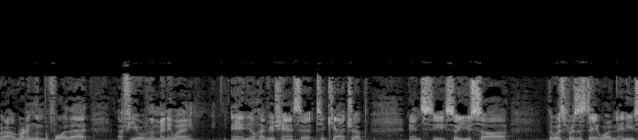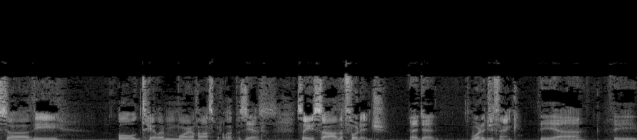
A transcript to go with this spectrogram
uh, running them before that, a few of them anyway, and you'll have your chance to, to catch up and see. So you saw the Whispers Estate one, and you saw the old Taylor Memorial Hospital episode. Yes. So you saw the footage. I did. What did you think? The uh, the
